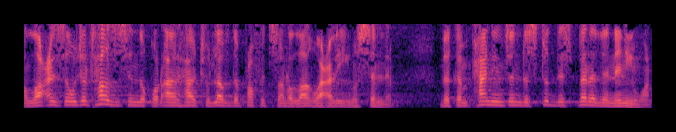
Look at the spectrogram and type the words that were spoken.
Allah Azza wa tells us in the Quran how to love the Prophet sallallahu alaihi wasallam. The companions understood this better than anyone.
